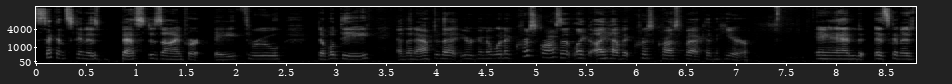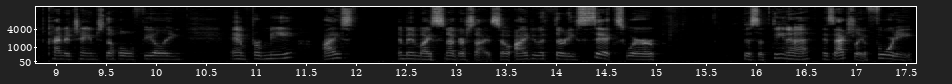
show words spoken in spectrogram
Second Skin is best designed for A through double D. And then after that, you're going to want to crisscross it like I have it crisscrossed back in here. And it's going to kind of change the whole feeling. And for me, I am in my snugger size. So I do a 36 where this Athena is actually a 40,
